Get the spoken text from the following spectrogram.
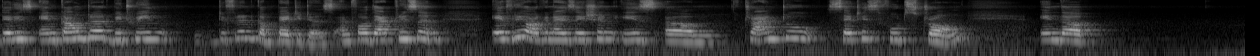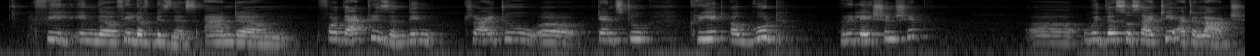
there is encounter between different competitors. And for that reason every organization is um, trying to set his foot strong in the field in the field of business. And um, for that reason they try to uh, tends to create a good relationship uh, with the society at a large.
